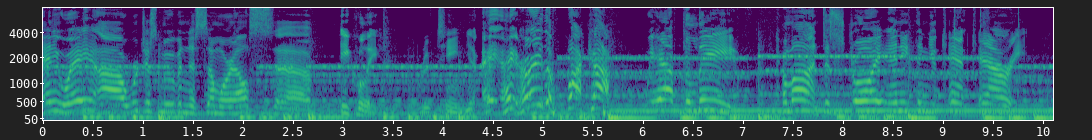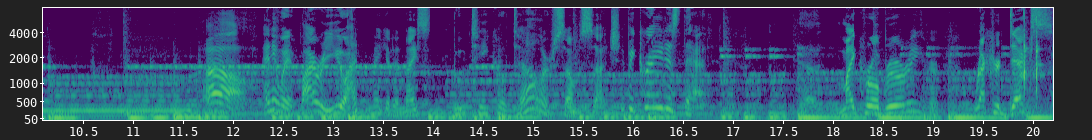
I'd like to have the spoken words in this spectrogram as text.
anyway, uh, we're just moving to somewhere else uh, equally routine. You know, hey, hey, hurry the fuck up! We have to leave. Come on, destroy anything you can't carry. Oh, anyway, if I were you, I'd make it a nice boutique hotel or some such. It'd be great as that microbrewery or record decks,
